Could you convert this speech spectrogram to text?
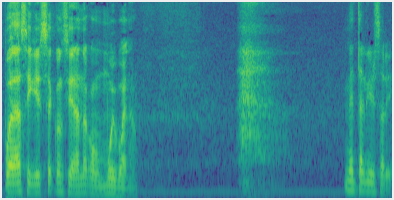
pueda seguirse considerando como muy bueno. Metal Gear Solid.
